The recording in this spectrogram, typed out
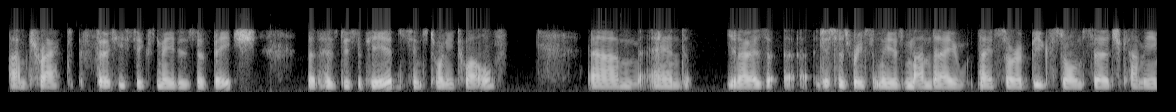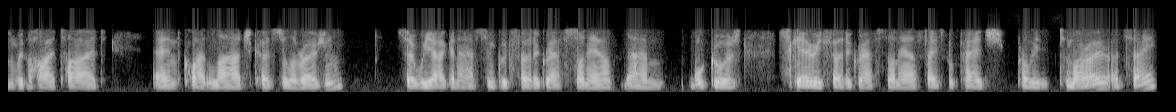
um, tracked 36 metres of beach that has disappeared since 2012. Um, and, you know, as, uh, just as recently as Monday, they saw a big storm surge come in with a high tide and quite large coastal erosion. So we are going to have some good photographs on our well, good, scary photographs on our Facebook page probably tomorrow, I'd say.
